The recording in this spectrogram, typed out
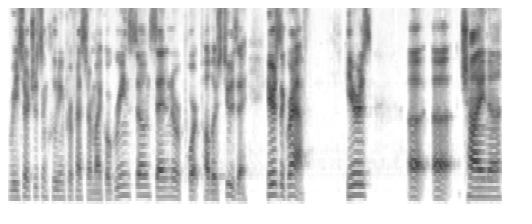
Researchers, including Professor Michael Greenstone, said in a report published Tuesday. Here's the graph. Here's uh, uh, China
